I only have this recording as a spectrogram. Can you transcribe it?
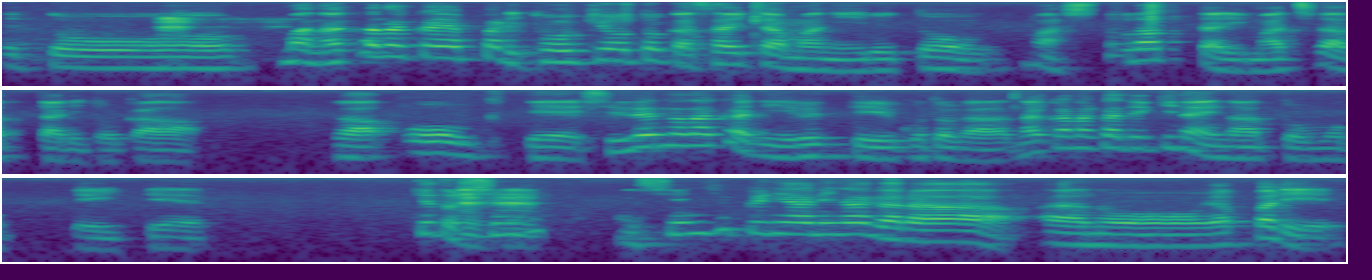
えっとまあ、なかなかやっぱり東京とか埼玉にいると、まあ、人だったり街だったりとかが多くて自然の中にいるっていうことがなかなかできないなと思っていてけど新新宿にありながらあのやっぱり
